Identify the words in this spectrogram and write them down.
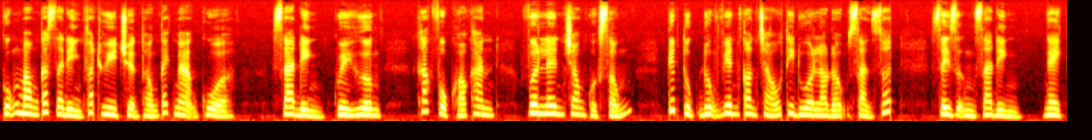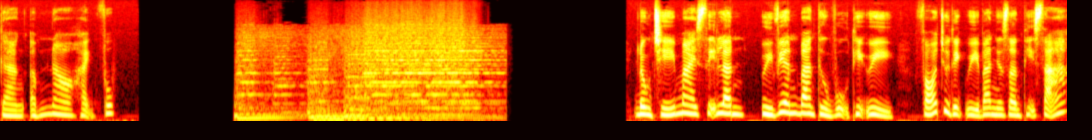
cũng mong các gia đình phát huy truyền thống cách mạng của gia đình, quê hương, khắc phục khó khăn, vươn lên trong cuộc sống, tiếp tục động viên con cháu thi đua lao động sản xuất, xây dựng gia đình ngày càng ấm no hạnh phúc. Đồng chí Mai Sĩ Lân, Ủy viên Ban Thường vụ Thị ủy, Phó Chủ tịch Ủy ban Nhân dân thị xã,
